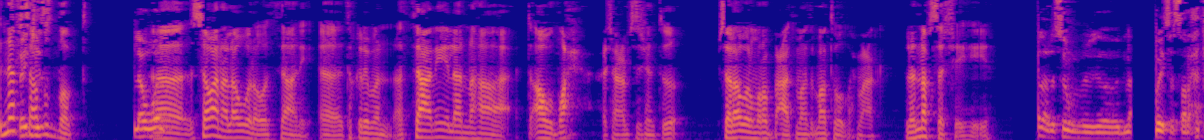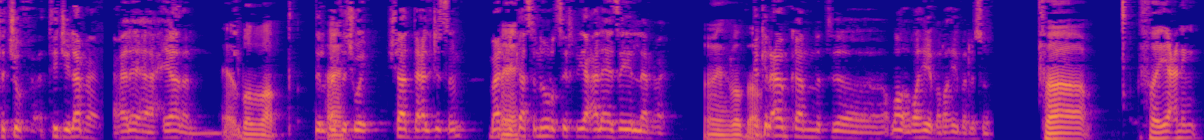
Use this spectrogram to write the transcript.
نفسها. بالضبط. الأول؟ سواء الأول أو الثاني. تقريبا الثاني لأنها أوضح عشان على ستيشن 2 بس الأول مربعات ما, ما توضح معك. لأن نفس الشيء هي. الرسوم كويسة صراحة. حتى تشوف تيجي لمعه عليها أحيانا. تصير بالضبط. البدله إيه. شوي شادة على الجسم. مع إيه. انعكاس النور يصير فيها عليها زي اللمعه إيه بالضبط. بشكل عام كانت رهيبة رهيبة الرسوم. ف فيعني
